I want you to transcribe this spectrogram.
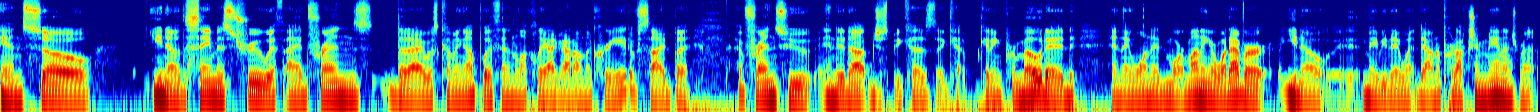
And so, you know, the same is true with I had friends that I was coming up with, and luckily I got on the creative side, but I have friends who ended up just because they kept getting promoted and they wanted more money or whatever, you know, maybe they went down a production management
